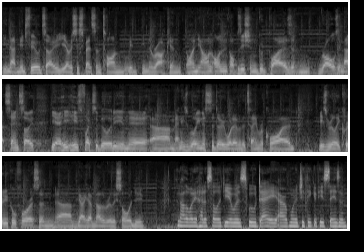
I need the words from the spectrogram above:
in that midfield. So he obviously spent some time with, in the ruck and on, you know, on, on, opposition good players and roles in that sense. So yeah, he, his flexibility in there um, and his willingness to do whatever the team required is really critical for us. And um, yeah, he had another really solid year. Another one who had a solid year was Will Day. Um, what did you think of his season?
